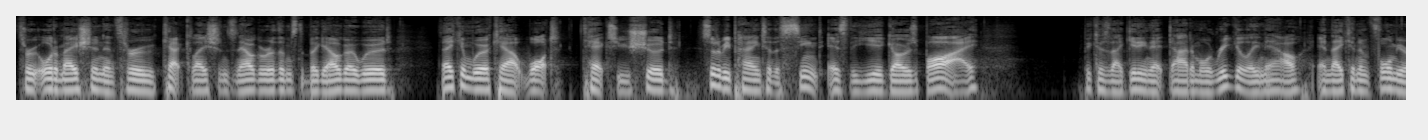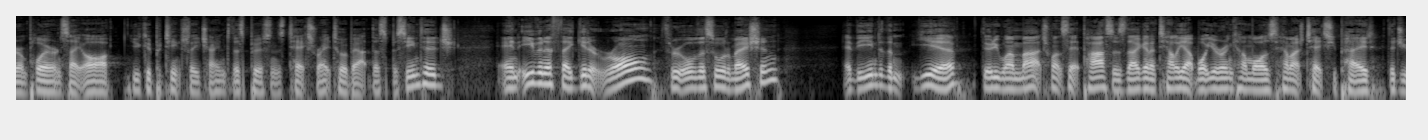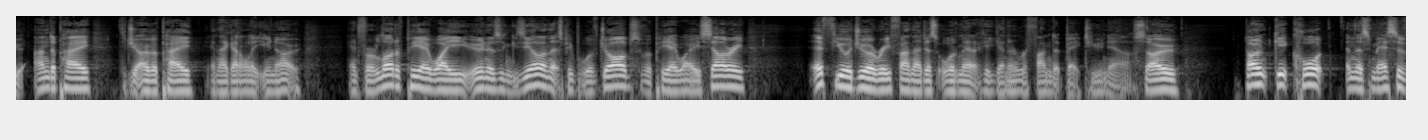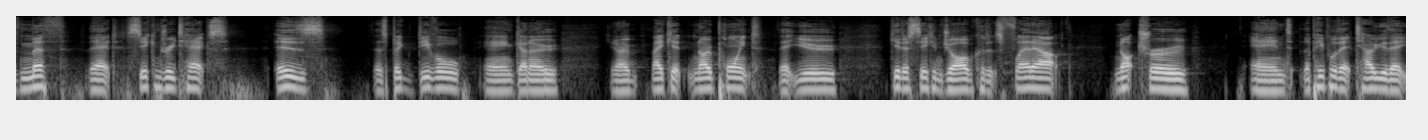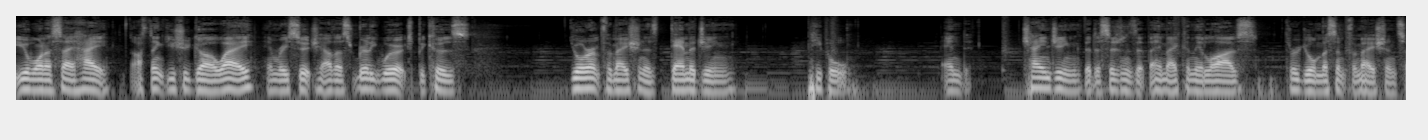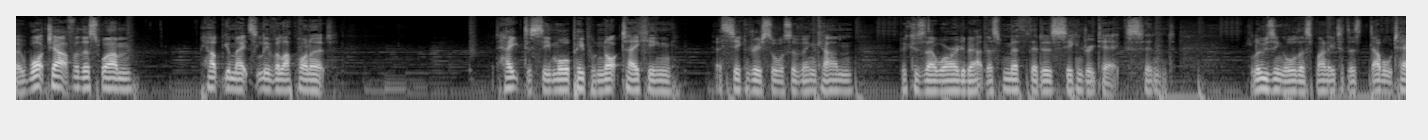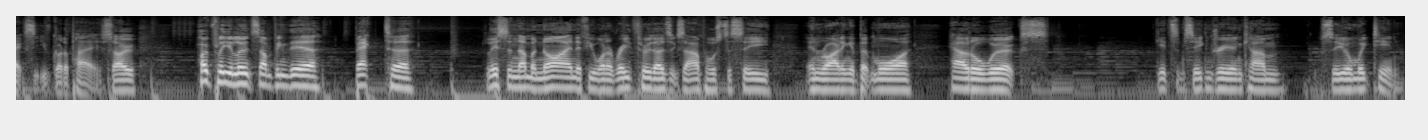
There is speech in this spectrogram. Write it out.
through automation and through calculations and algorithms, the big algo word, they can work out what tax you should sort of be paying to the cent as the year goes by because they're getting that data more regularly now and they can inform your employer and say, oh, you could potentially change this person's tax rate to about this percentage. And even if they get it wrong through all this automation, at the end of the year, 31 March, once that passes, they're going to tally up what your income was, how much tax you paid, did you underpay, did you overpay, and they're going to let you know. And for a lot of PAYE earners in New Zealand, that's people with jobs with a PAYE salary, if you are due a refund, they're just automatically going to refund it back to you now. So don't get caught in this massive myth that secondary tax is this big devil and going to, you know, make it no point that you get a second job because it's flat out not true. And the people that tell you that you want to say, hey, I think you should go away and research how this really works because your information is damaging people and changing the decisions that they make in their lives through your misinformation. So watch out for this one. Help your mates level up on it. I'd hate to see more people not taking a secondary source of income because they're worried about this myth that is secondary tax. And losing all this money to this double tax that you've got to pay. So hopefully you learned something there. Back to lesson number nine if you want to read through those examples to see in writing a bit more how it all works. Get some secondary income. See you on week 10.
